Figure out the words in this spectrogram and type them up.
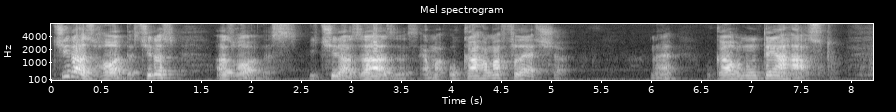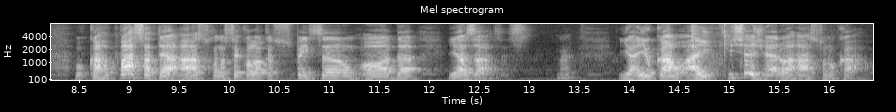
tira as rodas, tira as, as rodas e tira as asas, é uma, o carro é uma flecha. Né? O carro não tem arrasto. O carro passa até arrasto quando você coloca suspensão, roda e as asas. Né? E aí o carro, aí que você gera o arrasto no carro.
